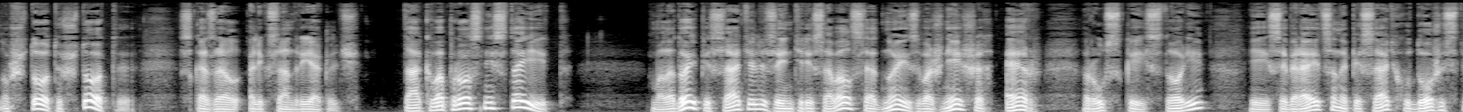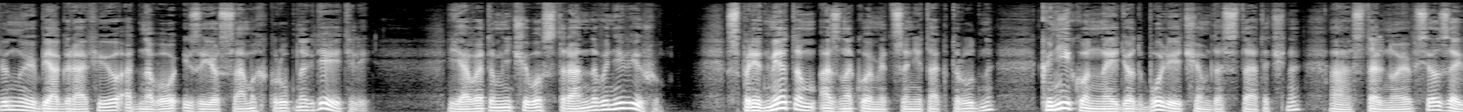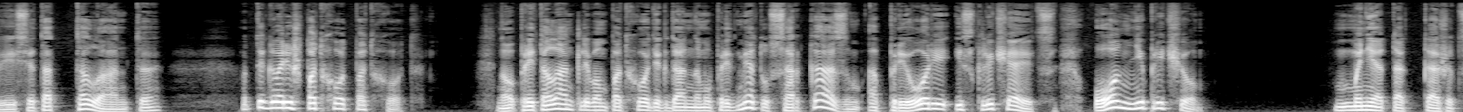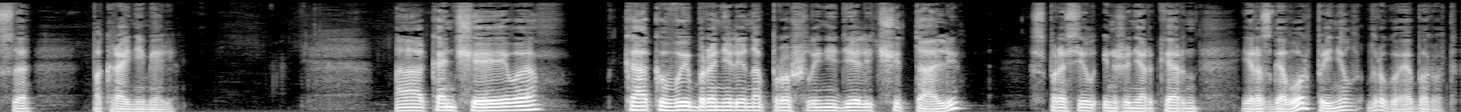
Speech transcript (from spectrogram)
Ну что ты, что ты, сказал Александр Яковлевич. Так вопрос не стоит. Молодой писатель заинтересовался одной из важнейших эр русской истории и собирается написать художественную биографию одного из ее самых крупных деятелей. Я в этом ничего странного не вижу. С предметом ознакомиться не так трудно, книг он найдет более чем достаточно, а остальное все зависит от таланта. Вот ты говоришь подход, подход. Но при талантливом подходе к данному предмету сарказм априори исключается. Он ни при чем. Мне так кажется, по крайней мере. А Кончеева, как выбронили на прошлой неделе, читали? спросил инженер Керн, и разговор принял другой оборот.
